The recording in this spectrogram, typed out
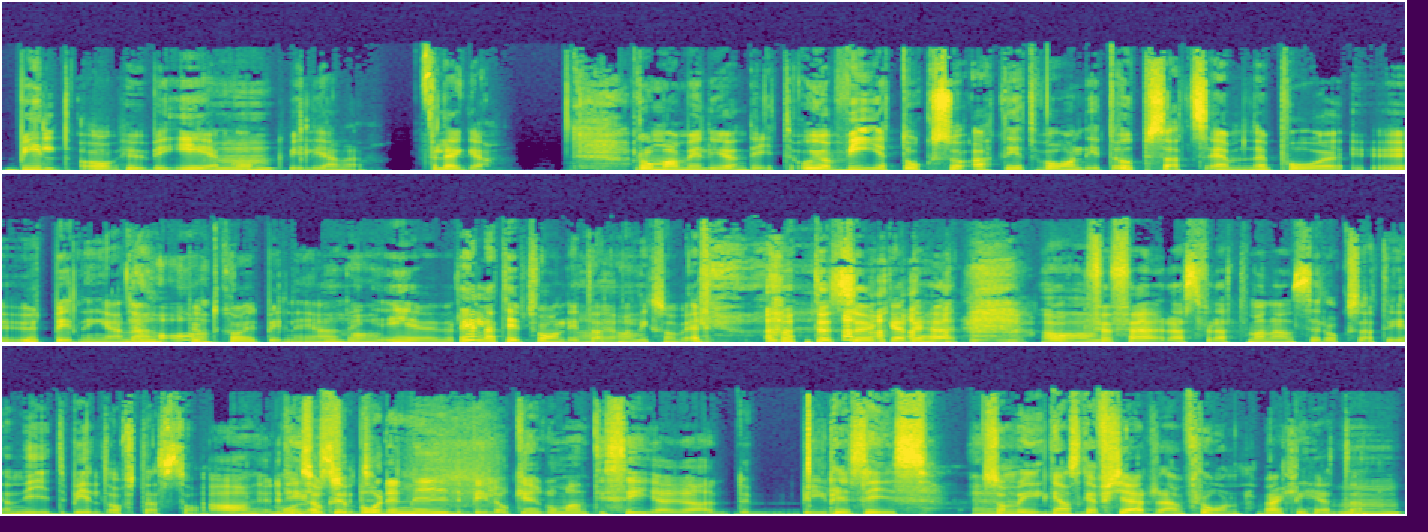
bild av hur vi är Mm. och vill gärna förlägga romanmiljön dit. Och jag vet också att det är ett vanligt uppsatsämne på eh, utbildningarna. Jaha. Det är relativt vanligt Ja, att ja. man liksom väljer att söka det här. Ja. Och förfäras för att man anser också att det är en nidbild oftast som ja det finns också ut. både en nidbild och en romantiserad bild. Precis. Som är ganska fjärran från verkligheten. Mm.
